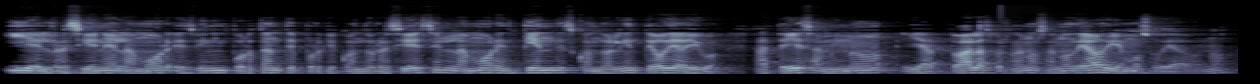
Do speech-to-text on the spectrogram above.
y el recibir en el amor es bien importante porque cuando recibes en el amor entiendes cuando alguien te odia, digo, a Telles, a mí no, y a todas las personas nos han odiado y hemos odiado, ¿no?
